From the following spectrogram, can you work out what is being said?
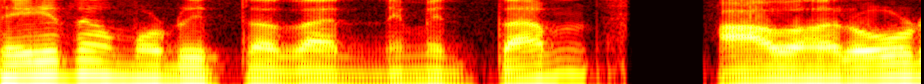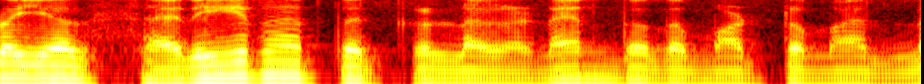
செய்து முடித்ததன் நிமித்தம் அவருடைய சரீரத்துக்குள்ள இணைந்தது மட்டுமல்ல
